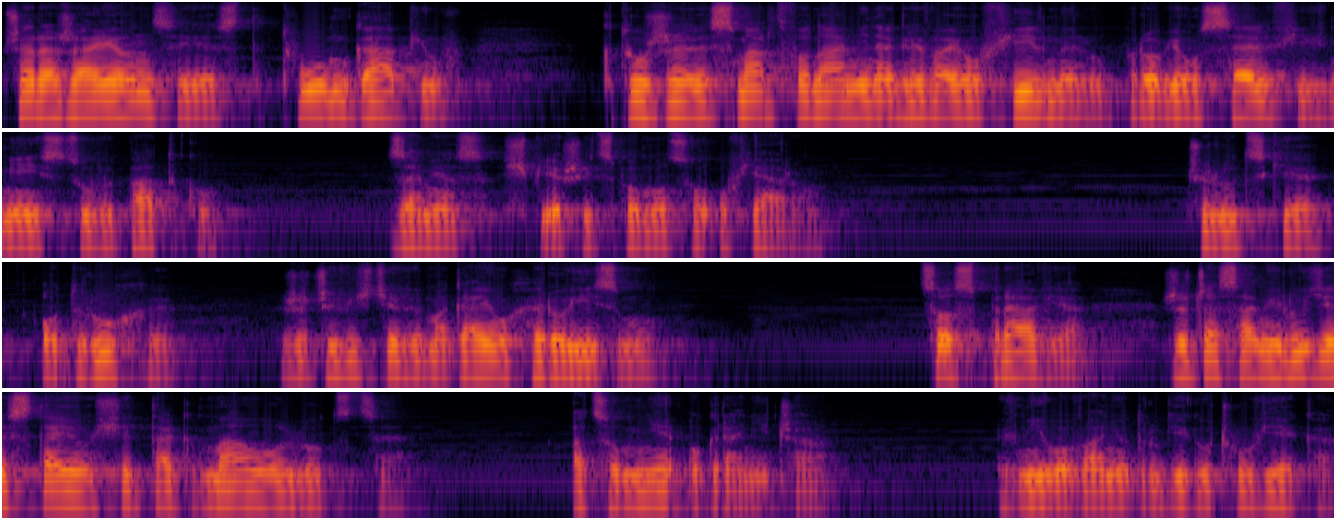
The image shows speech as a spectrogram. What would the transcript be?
Przerażający jest tłum gapiów, którzy smartfonami nagrywają filmy lub robią selfie w miejscu wypadku, zamiast śpieszyć z pomocą ofiarom. Czy ludzkie odruchy rzeczywiście wymagają heroizmu? Co sprawia, że czasami ludzie stają się tak mało ludzcy, a co mnie ogranicza w miłowaniu drugiego człowieka?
